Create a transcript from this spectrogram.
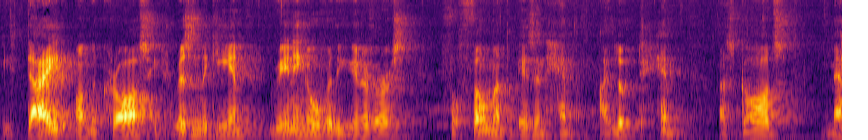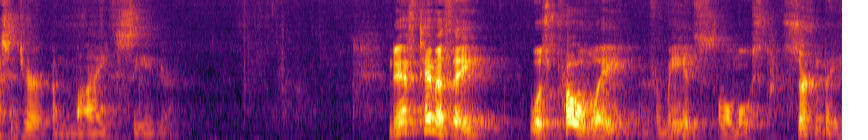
he's died on the cross, he's risen again, reigning over the universe. Fulfillment is in him. I look to him as God's messenger and my Saviour. Now, if Timothy was probably, and for me it's almost certainty,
